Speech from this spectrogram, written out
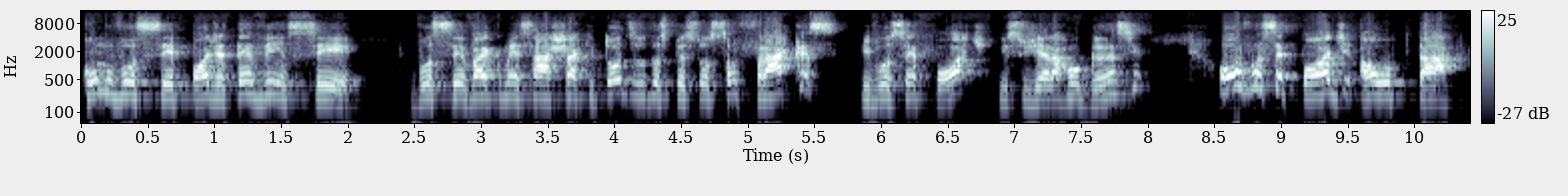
como você pode até vencer, você vai começar a achar que todas as outras pessoas são fracas e você é forte, isso gera arrogância. Ou você pode, ao optar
